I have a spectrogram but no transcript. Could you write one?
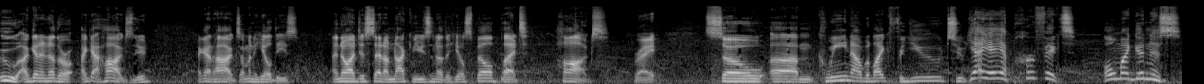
Ooh, I got another, I got hogs, dude. I got hogs. I'm going to heal these. I know I just said I'm not going to use another heal spell, but hogs, right? So, um, Queen, I would like for you to, yeah, yeah, yeah, perfect. Oh my goodness.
